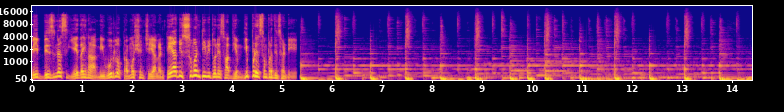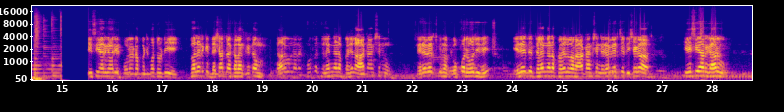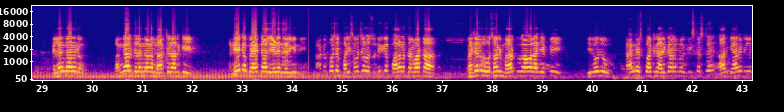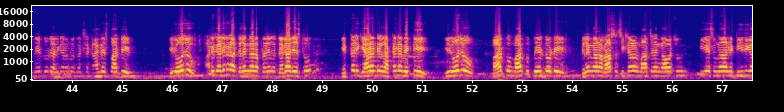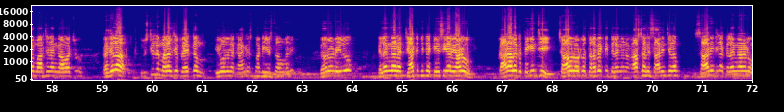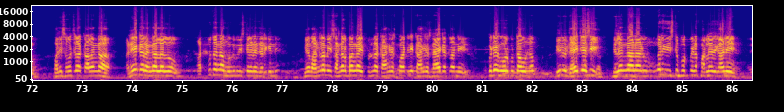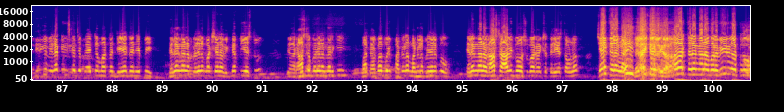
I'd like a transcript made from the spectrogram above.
మీ business ఏదైనా మీ ఊర్లో promotion చేయాలంటే అది సుమన్ టీవీతోనే సాధ్యం. ఇప్పుడే సంప్రదించండి. కేసీఆర్ గారి పోరాట పటిమతోటి ఇవాళకి దశాబ్ద కాలం క్రితం నాలుగున్నర కోట్ల తెలంగాణ ప్రజల ఆకాంక్షను నెరవేర్చుకున్న గొప్ప రోజు ఇది. ఏదైతే తెలంగాణ ప్రజలు వారి ఆకాంక్ష నెరవేర్చే దిశగా కేసీఆర్ గారు తెలంగాణను బంగారు తెలంగాణ మార్చడానికి అనేక ప్రయత్నాలు చేయడం జరిగింది. కాకపోతే పది సంవత్సరాల సుదీర్ఘ పాలన తర్వాత ప్రజలు ఓసారి మార్పు కావాలని చెప్పి ఈరోజు కాంగ్రెస్ పార్టీని అధికారంలోకి తీసుకొస్తే ఆరు గ్యారంటీల పేరుతోటి అధికారంలోకి వచ్చిన కాంగ్రెస్ పార్టీ ఈరోజు అడుగడుగున తెలంగాణ ప్రజలను దగా చేస్తూ ఎక్కడి గ్యారంటీలను అక్కడనే పెట్టి ఈరోజు మార్పు మార్పు పేరుతోటి తెలంగాణ రాష్ట్ర శిక్షణను మార్చడం కావచ్చు టీఎస్ ఉన్నదాన్ని టీజీగా మార్చడం కావచ్చు ప్రజల దృష్టిని మరల్చే ప్రయత్నం ఈ రోజున కాంగ్రెస్ పార్టీ చేస్తూ ఉన్నది. గౌరవనీయులు తెలంగాణ జాతిపిత కేసీఆర్ గారు ప్రాణాలకు తెగించి చావు నోట్లో తలబెట్టి తెలంగాణ రాష్ట్రాన్ని సాధించడం సాధించిన తెలంగాణను పది సంవత్సరాల కాలంగా అనేక రంగాలలో అద్భుతంగా ముందుకు తీసుకెళ్ళడం జరిగింది. మేము అందరం ఈ సందర్భంగా ఇప్పుడున్న కాంగ్రెస్ పార్టీని కాంగ్రెస్ నాయకత్వాన్ని ఒకటే కోరుకుంటా ఉన్నాం. మీరు దయచేసి తెలంగాణను ముంగడికి తీసుకుపోకపోయినా పర్లేదు కానీ తిరిగి వెనక్కి తీసుకొచ్చే ప్రయత్నం మాత్రం చేయొద్దని చెప్పి తెలంగాణ ప్రజల పక్షాన విజ్ఞప్తి చేస్తూ రాష్ట్ర ప్రజలందరికీ మా ధర్మపురి పట్టణ మండల ప్రజలకు తెలంగాణ రాష్ట్ర ఆవిర్భావ శుభాకాంక్షలు తెలియజేస్తా ఉన్నాం జై తెలంగాణ తెలంగాణ మన వీరులకు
